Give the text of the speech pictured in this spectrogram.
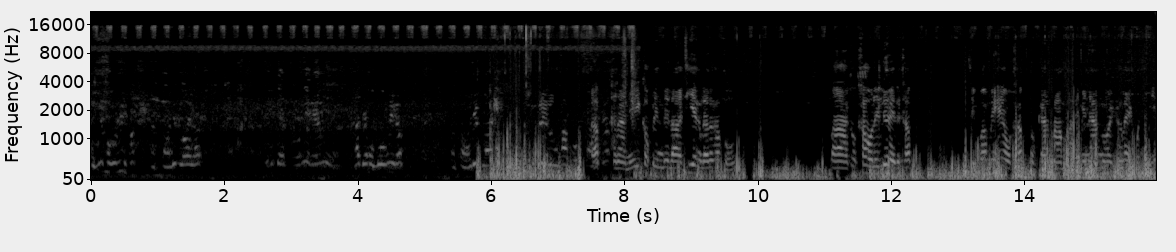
ผมจะมองให้ครับตัดต่อเรียบร้อยแล้วครับเดี๋ยวผมลงให้ครับตัดต่อเรียบร้อยไม่ได้ลงครับผมครับขณะนี้ก็เป็นเวลาเที่ยงแล้วนะครับผมปลาก็เข้าเรื่อยๆนะครับถือว่าไม่แห้วครับกับการมาหมายแม่น้ำน้อยครั้งแรกวันนี้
